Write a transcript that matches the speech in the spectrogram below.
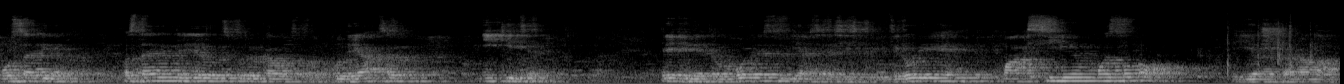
Мусабиров. Постоянно тренируется под руководством Кудрявцев Никитин. Рефери этого боя судья всероссийской категории Максим Маслунов. Ешкарала.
